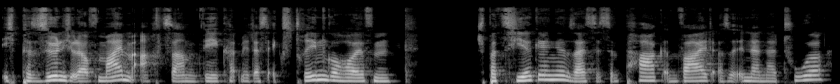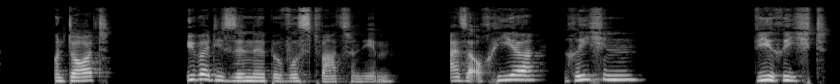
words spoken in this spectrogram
ich persönlich oder auf meinem achtsamen Weg hat mir das extrem geholfen. Spaziergänge, sei es jetzt im Park, im Wald, also in der Natur und dort über die Sinne bewusst wahrzunehmen. Also auch hier riechen, wie riecht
